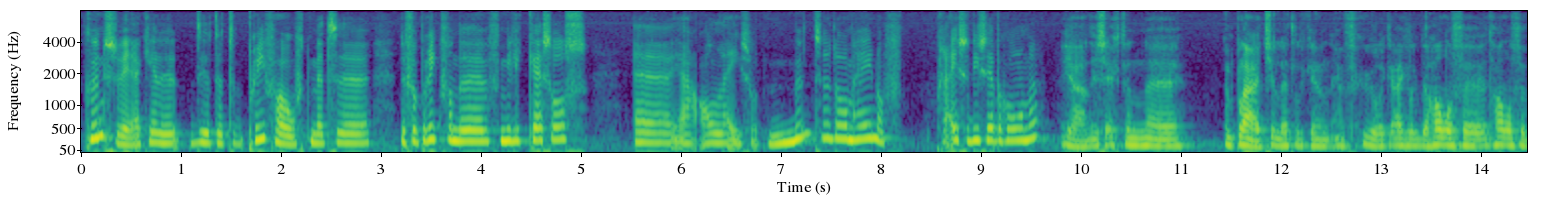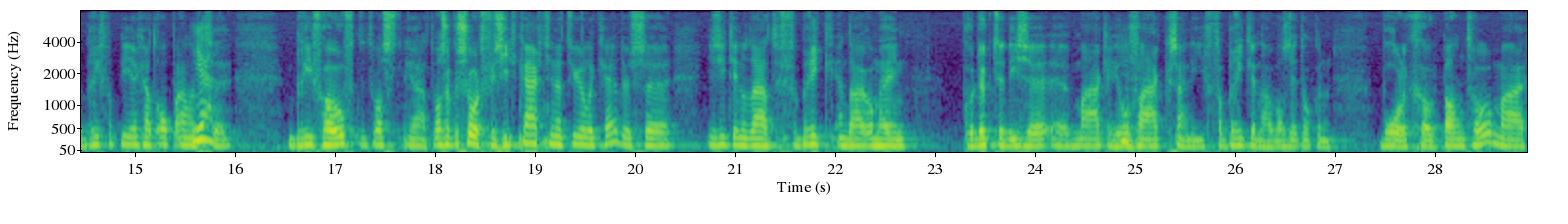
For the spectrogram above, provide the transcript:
kunstwerk. Ja? De, de, het briefhoofd met eh, de fabriek van de familie Kessels. Eh, ja, allerlei soort munten eromheen of prijzen die ze hebben gewonnen. Ja, het is echt een, eh, een plaatje, letterlijk en, en figuurlijk. Eigenlijk de halve, het halve briefpapier gaat op aan het Ja. eh, briefhoofd. Het was, ja, het was ook een soort visitekaartje natuurlijk. Hè? Dus eh, je ziet inderdaad de fabriek en daaromheen producten die ze eh, maken. Heel vaak zijn die fabrieken, nou was dit ook een behoorlijk groot pand hoor. Maar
